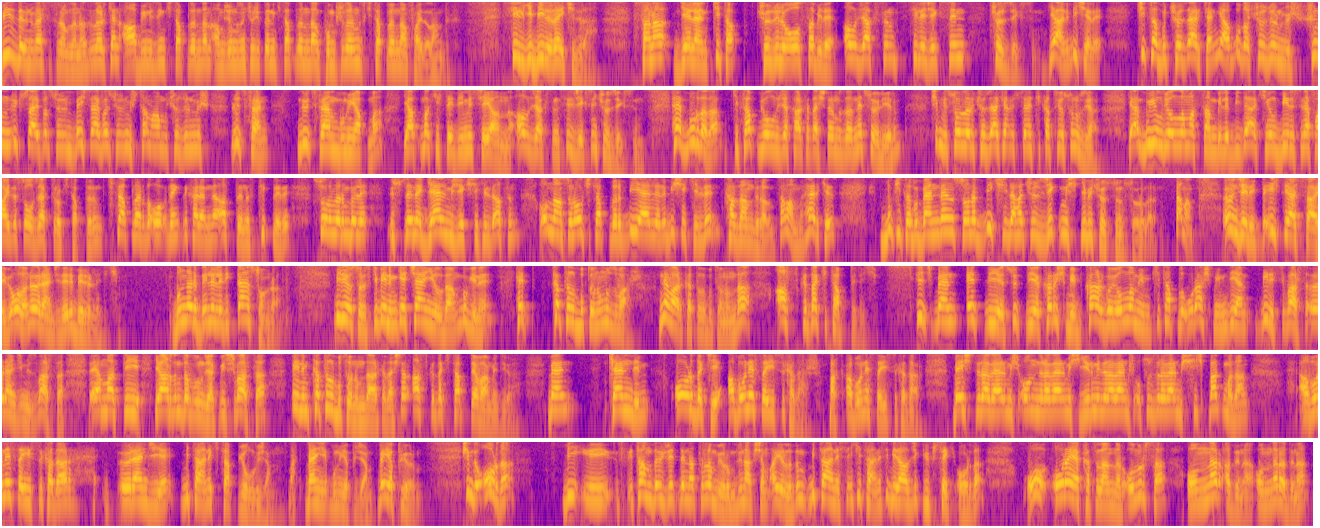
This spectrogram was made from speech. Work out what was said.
Biz de üniversite sınavlarına hazırlanırken abimizin kitaplarından, amcamızın çocuklarının kitaplarından, komşularımız kitaplarından faydalandık. Silgi 1 lira 2 lira. Sana gelen kitap çözülü olsa bile alacaksın, sileceksin, çözeceksin. Yani bir kere kitabı çözerken ya bu da çözülmüş, şunun 3 sayfası çözülmüş, 5 sayfası çözülmüş, tamamı çözülmüş. Lütfen Lütfen bunu yapma. Yapmak istediğimiz şeyi anla. Alacaksın, sileceksin, çözeceksin. He burada da kitap yollayacak arkadaşlarımıza ne söyleyelim? Şimdi soruları çözerken üstüne tik atıyorsunuz ya. Yani bu yıl yollamazsam bile bir dahaki yıl birisine faydası olacaktır o kitapların. Kitaplarda o renkli kalemle attığınız tikleri soruların böyle üstlerine gelmeyecek şekilde atın. Ondan sonra o kitapları bir yerlere bir şekilde kazandıralım. Tamam mı? Herkes bu kitabı benden sonra bir kişi daha çözecekmiş gibi çözsün soruları. Tamam. Öncelikle ihtiyaç sahibi olan öğrencileri belirledik. Bunları belirledikten sonra biliyorsunuz ki benim geçen yıldan bugüne hep katıl butonumuz var. Ne var katıl butonunda? Askıda kitap dedik. Hiç ben etliye sütliye karışmayayım, kargo yollamayayım, kitapla uğraşmayayım diyen birisi varsa, öğrencimiz varsa veya maddi yardımda bulunacak bir iş varsa benim katıl butonumda arkadaşlar askıda kitap devam ediyor. Ben kendim oradaki abone sayısı kadar bak abone sayısı kadar 5 lira vermiş 10 lira vermiş 20 lira vermiş 30 lira vermiş hiç bakmadan abone sayısı kadar öğrenciye bir tane kitap yollayacağım. Bak ben bunu yapacağım ve yapıyorum. Şimdi orada bir e, tam da ücretlerini hatırlamıyorum. Dün akşam ayırladım. Bir tanesi iki tanesi birazcık yüksek orada. O oraya katılanlar olursa onlar adına onlar adına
